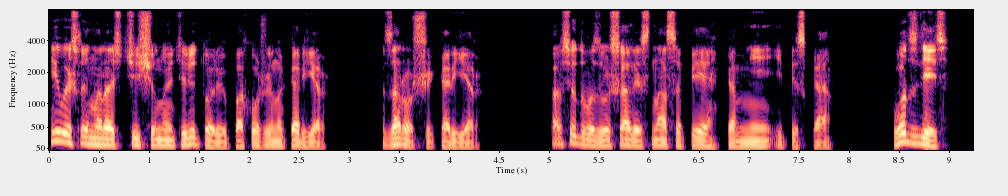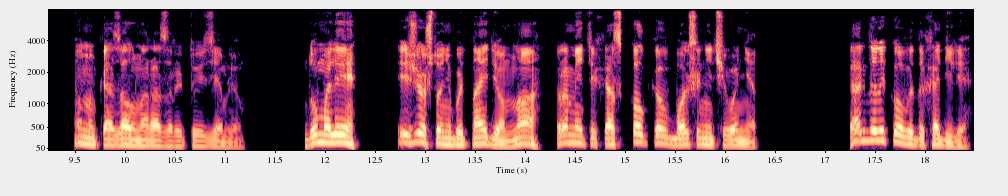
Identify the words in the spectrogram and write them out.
и вышли на расчищенную территорию, похожую на карьер, заросший карьер. Повсюду возвышались насыпи камней и песка. «Вот здесь», — он указал на разрытую землю. «Думали, еще что-нибудь найдем, но кроме этих осколков больше ничего нет». «Как далеко вы доходили?»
